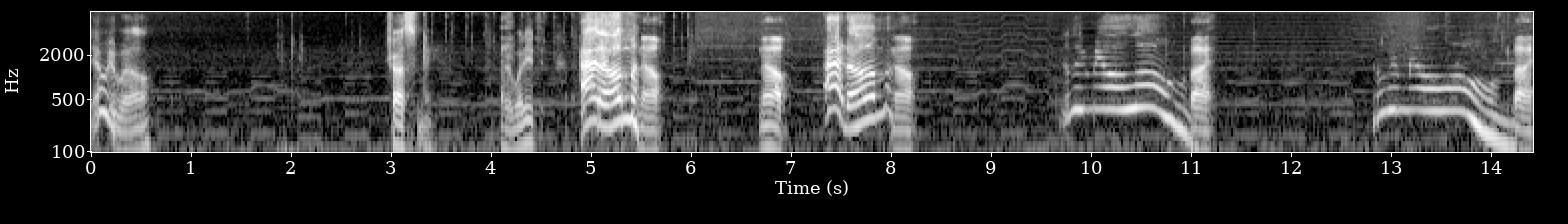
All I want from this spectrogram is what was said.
Yeah, we will. Trust me. Wait, what do you do? Adam! No. No. Adam! No. You leave me all alone. Bye. You leave me all alone. Bye.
